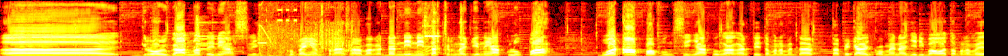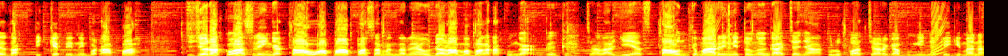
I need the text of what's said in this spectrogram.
uh, Groganot ini asli aku pengen penasaran banget dan ini Tuckerneck ini aku lupa buat apa fungsinya aku nggak ngerti teman-teman tapi kalian komen aja di bawah teman-teman ya tiket ini buat apa jujur aku asli nggak tahu apa-apa sebenarnya udah lama banget aku nggak ngegacha lagi ya. Setahun kemarin itu ngegacanya aku lupa cara gabunginnya kayak gimana.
